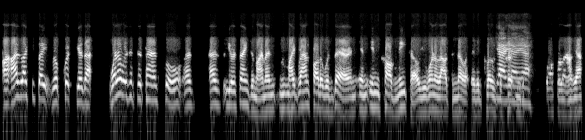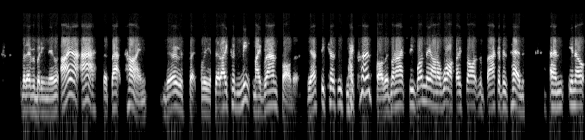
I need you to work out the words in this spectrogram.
I, I'd like to say real quick here that when I was at Japan school, as as you were saying, Jemima, my grandfather was there and in incognito. You weren't allowed to know it. They would close yeah, the curtain, yeah, yeah. walk around, yeah. But everybody knew. I asked at that time, very respectfully, that I could meet my grandfather. Yes, because he's my grandfather. But actually, one day on a walk, I saw at the back of his head, and you know,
